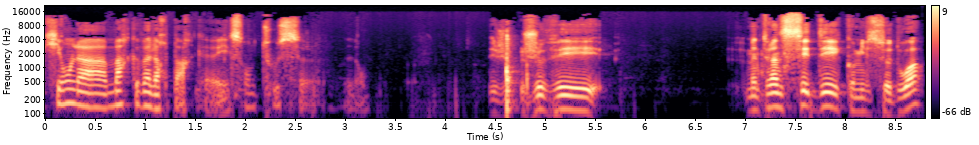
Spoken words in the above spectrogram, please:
qui ont la marque Valeur Parc. Ils sont tous. Je, je vais maintenant céder comme il se doit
